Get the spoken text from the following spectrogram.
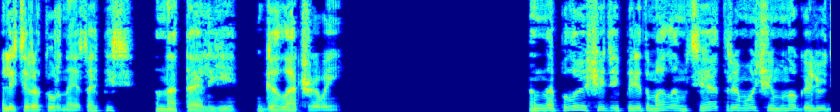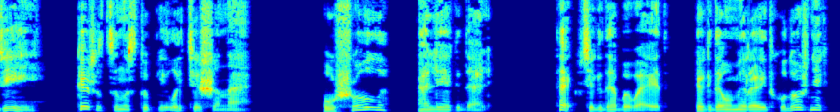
Литературная запись Натальи Галаджевой. На площади перед Малым театром очень много людей. Кажется, наступила тишина. Ушел Олег Даль. Так всегда бывает, когда умирает художник,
